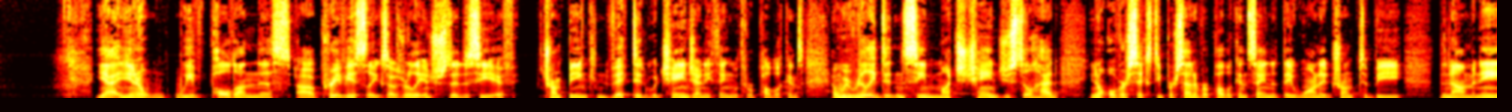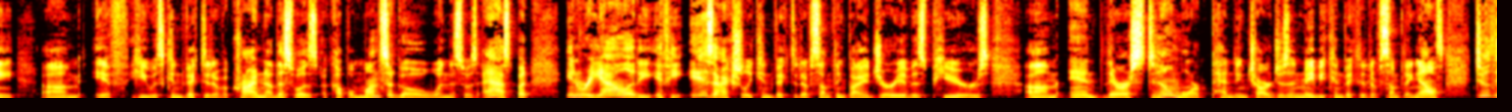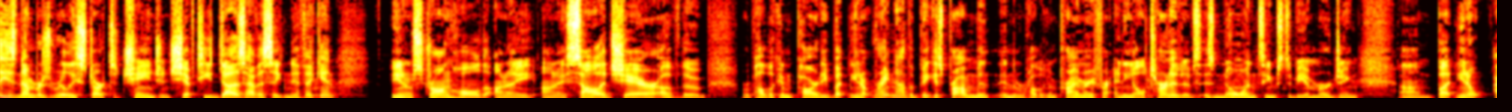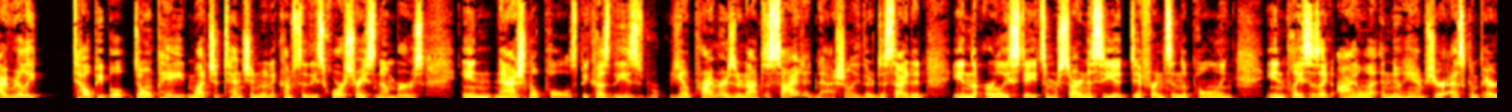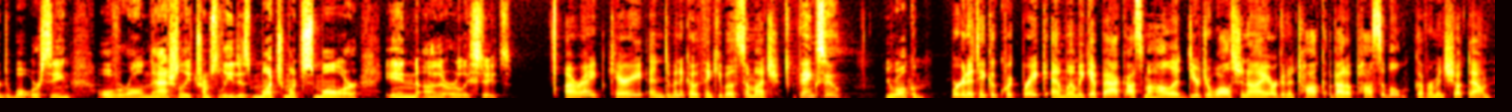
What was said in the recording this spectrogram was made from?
Yeah, you know, we've pulled on this uh, previously because I was really interested to see if Trump being convicted would change anything with Republicans. And we really didn't see much change. You still had, you know, over 60% of Republicans saying that they wanted Trump to be the nominee um, if he was convicted of a crime. Now, this was a couple months ago when this was asked, but in reality, if he is actually convicted of something by a jury of his peers, um, and there are still more pending charges and maybe convicted of something else, do these numbers really start to change and shift? He does have a significant you know stronghold on a on a solid share of the Republican Party. But you know, right now the biggest problem in, in the Republican primary for any alternatives is no one seems to be emerging. Um, but you know, I really tell people don't pay much attention when it comes to these horse race numbers in national polls because these you know primaries are not decided nationally. They're decided in the early states and we're starting to see a difference in the polling in places like Iowa and New Hampshire as compared to what we're seeing overall nationally. Trump's lead is much much smaller in uh, the early states. All right. Carrie and Domenico thank you both so much. Thanks Sue. You're welcome. We're going to take a quick break, and when we get back, Asma Khalid, Deirdre Walsh, and I are going to talk about a possible government shutdown.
